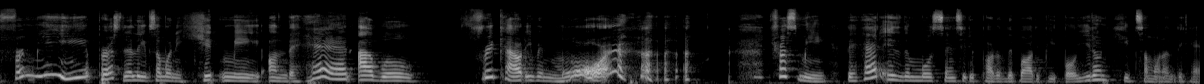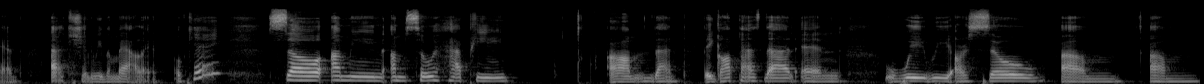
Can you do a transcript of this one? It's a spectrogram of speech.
for me personally, if someone hit me on the head, I will freak out even more. Trust me, the head is the most sensitive part of the body, people. You don't hit someone on the head, actually, with a mallet, okay? So, I mean, I'm so happy um, that they got past that and we we are so um, um,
